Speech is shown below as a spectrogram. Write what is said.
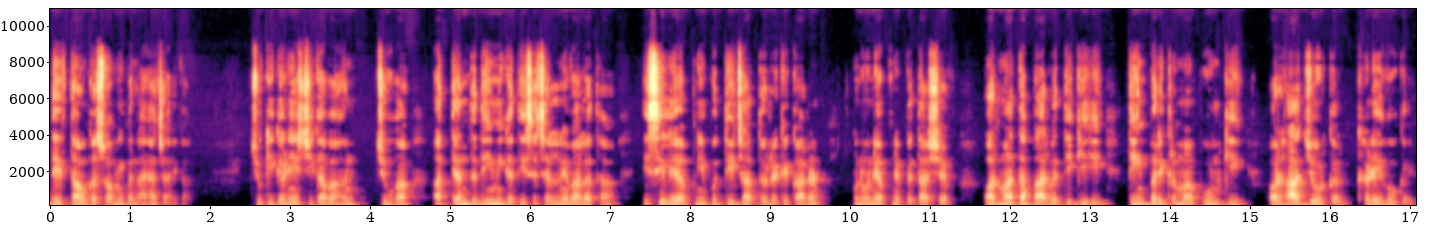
देवताओं का स्वामी बनाया जाएगा। चूँकि गणेश जी का वाहन चूहा अत्यंत धीमी गति से चलने वाला था, इसीलिए अपनी बुद्धि चातुर्य के कारण उन्होंने अपने पिता शिव और माता पार्वती की ही तीन परिक्रमा पूर्ण की और हाथ जोड़कर खड़े हो गए।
